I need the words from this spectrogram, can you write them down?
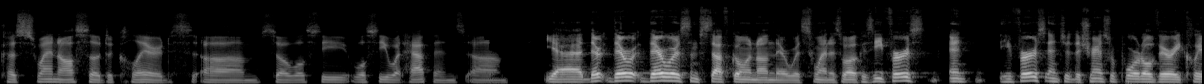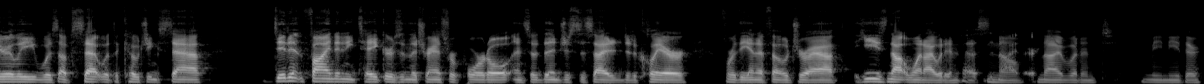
because Swen also declared. Um, so we'll see. We'll see what happens. Um, Yeah, there there there was some stuff going on there with Swen as well because he first and he first entered the transfer portal very clearly, was upset with the coaching staff, didn't find any takers in the transfer portal, and so then just decided to declare for the NFL draft. He's not one I would invest in no, either, no, I wouldn't. Me neither.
